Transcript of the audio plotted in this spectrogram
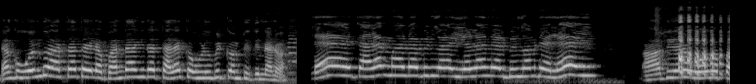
ನಂಗೆ ಒಂದು ಅರ್ಥ ಆಗ್ತಾ ಇಲ್ಲ. ಬಂದಾಗಿಂದ ತಲೆ ಉಳು ಬಿಟ್ಕೊಂಬಿಟ್ಟಿದ್ದೀನಿ ನಾನು. ಲೇ ತಲೆಗೆ ಮಾಡೋ ಬಿಡ್ಗಳ ಎಲ್ಲಂದ್ರೆ ಬಿಡ್ಕೊಂಬಿಟ್ಟೆ ಲೇ. ಅದು ಏನೋ ಹೋಗಪ್ಪ.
